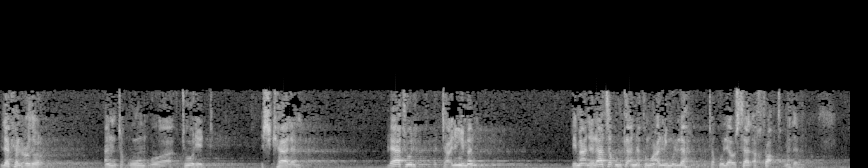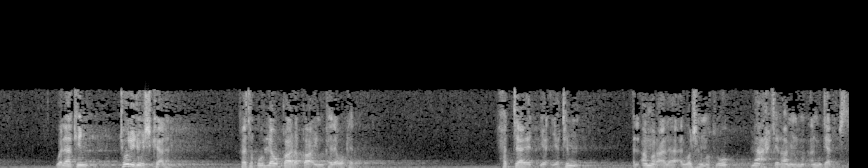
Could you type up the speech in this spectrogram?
لك العذر أن تقوم وتورد إشكالا لا تورد تعليما بمعنى لا تقوم كأنك معلم له تقول يا أستاذ أخطأت مثلا ولكن تورد إشكالا فتقول لو قال قائل كذا وكذا. حتى يتم الأمر على الوجه المطلوب مع احترام المدرس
